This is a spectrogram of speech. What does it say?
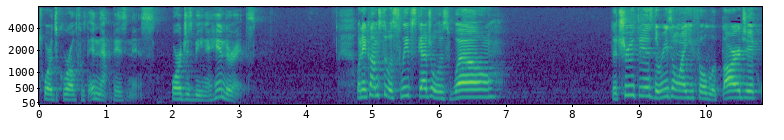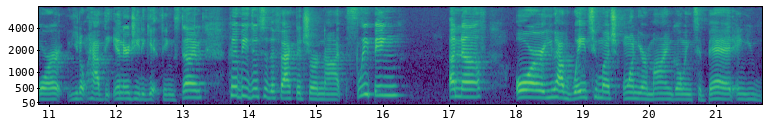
towards growth within that business or just being a hindrance. When it comes to a sleep schedule as well, the truth is, the reason why you feel lethargic or you don't have the energy to get things done could be due to the fact that you're not sleeping enough or you have way too much on your mind going to bed and you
